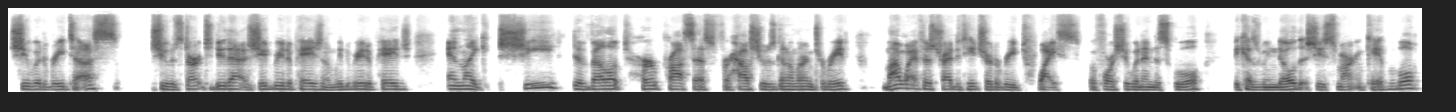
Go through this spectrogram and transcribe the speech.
she would read to us. She would start to do that. And she'd read a page and we'd read a page. And like she developed her process for how she was going to learn to read. My wife has tried to teach her to read twice before she went into school because we know that she's smart and capable.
